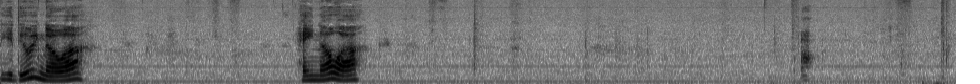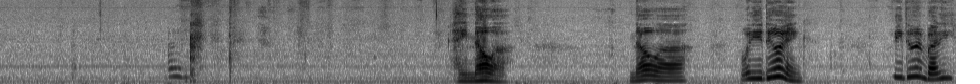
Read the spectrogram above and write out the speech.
are you doing, Noah? Hey, Noah. Hey, Noah. Noah. What are you doing? What are you doing, buddy?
